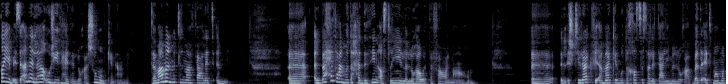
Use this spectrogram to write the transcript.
طيب إذا أنا لا أجيد هذه اللغة شو ممكن أعمل؟ تماما مثل ما فعلت أمي. البحث عن متحدثين أصليين للغة والتفاعل معهم. آه، الاشتراك في أماكن متخصصة لتعليم اللغة. بدأت ماما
